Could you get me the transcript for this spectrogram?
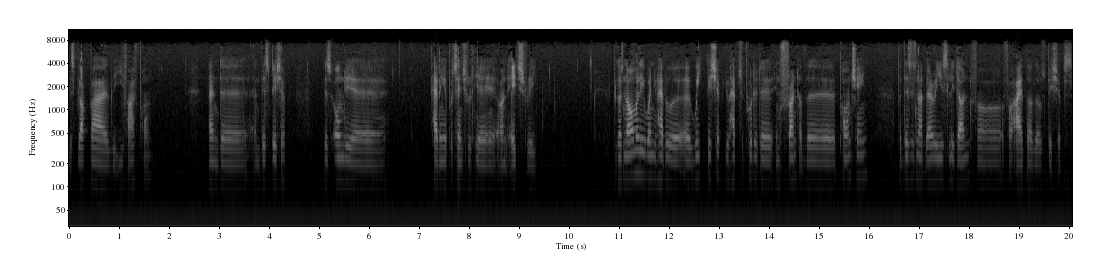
is blocked by the e5 pawn and uh, and this bishop is only uh, having a potential here on h3 because normally when you have a, a weak bishop you have to put it uh, in front of the pawn chain. But this is not very easily done for for either of those bishops.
